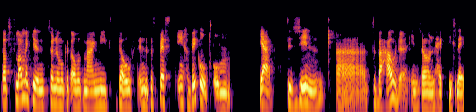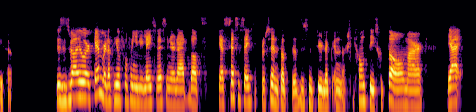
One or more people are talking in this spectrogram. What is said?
dat vlammetje, zo noem ik het altijd maar, niet dooft. En het is best ingewikkeld om ja, de zin uh, te behouden in zo'n hectisch leven. Dus het is wel heel herkenbaar dat heel veel van jullie lezeressen inderdaad dat ja, 76%, dat, dat is natuurlijk een gigantisch getal, maar ja,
